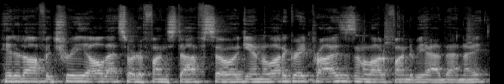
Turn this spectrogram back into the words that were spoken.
hit it off a tree, all that sort of fun stuff. So, again, a lot of great prizes and a lot of fun to be had that night.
